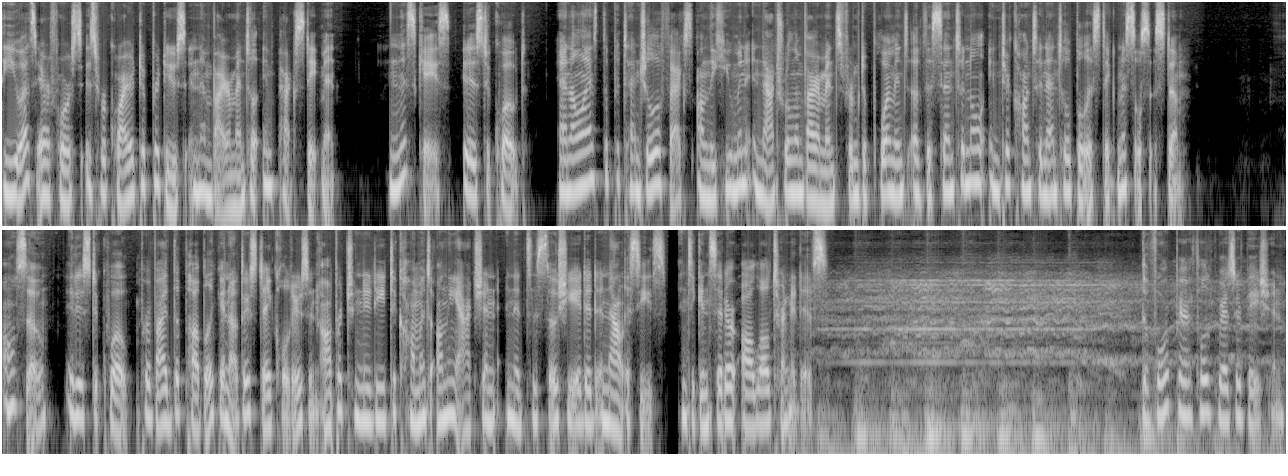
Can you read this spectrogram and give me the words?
the U.S. Air Force is required to produce an environmental impact statement. In this case, it is to quote, analyze the potential effects on the human and natural environments from deployment of the Sentinel intercontinental ballistic missile system. Also, it is to quote, provide the public and other stakeholders an opportunity to comment on the action and its associated analyses, and to consider all alternatives. The Fort Berthold Reservation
